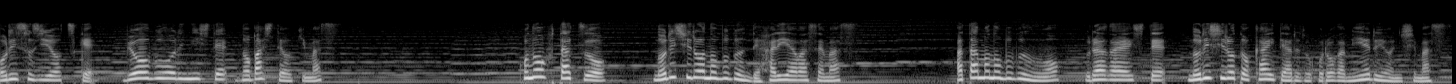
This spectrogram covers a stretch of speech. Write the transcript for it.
折り筋をつけ屏風折りにして伸ばしておきます。この2つをのりしろの部分で貼り合わせます。頭の部分を裏返してのりしろと書いてあるところが見えるようにします。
